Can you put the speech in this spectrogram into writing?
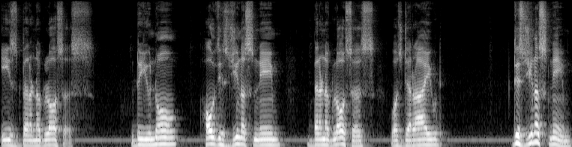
is Balanoglossus. Do you know how this genus name Balanoglossus was derived? This genus name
